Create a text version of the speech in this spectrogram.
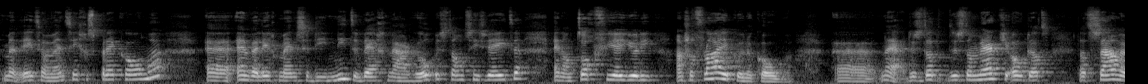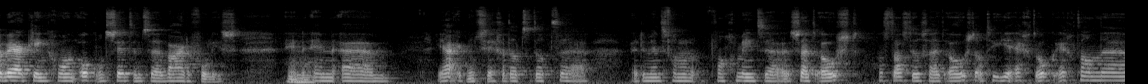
met eenzame mensen in gesprek komen. Uh, en wellicht mensen die niet de weg naar hulpinstanties weten. En dan toch via jullie aan zo'n flyer kunnen komen. Uh, nou ja, dus, dat, dus dan merk je ook dat, dat samenwerking gewoon ook ontzettend uh, waardevol is. En, mm en um, ja, ik moet zeggen dat, dat de mensen van, van gemeente Zuidoost, van stadsdeel Zuidoost, dat die hier echt ook echt dan uh,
